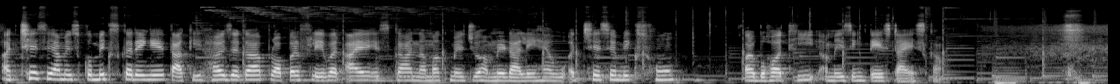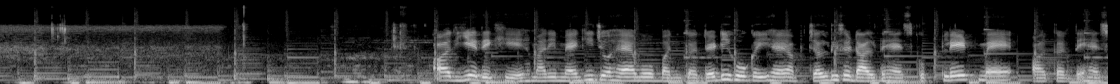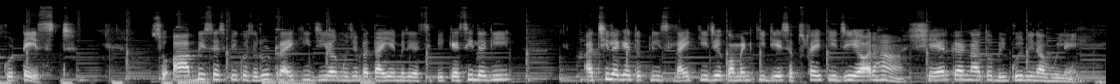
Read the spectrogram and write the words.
अच्छे से हम इसको मिक्स करेंगे ताकि हर जगह प्रॉपर फ्लेवर आए। इसका नमक मिर्च जो हमने डाले हैं, वो अच्छे से मिक्स हों और बहुत ही अमेजिंग टेस्ट आए इसका। और ये देखिए, हमारी मैगी जो है वो बनकर रेडी हो गई है। अब जल्दी से डालते हैं इसको प्लेट में और करते हैं इसको टेस्ट सो आप भी इस रेसिपी को ज़रूर ट्राई कीजिए और मुझे बताइए मेरी रेसिपी कैसी लगी। अच्छी लगे तो प्लीज़ लाइक कीजिए कमेंट कीजिए सब्सक्राइब कीजिए और हाँ शेयर करना तो बिल्कुल भी ना भूलें।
